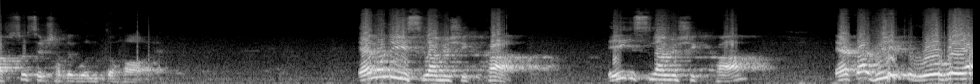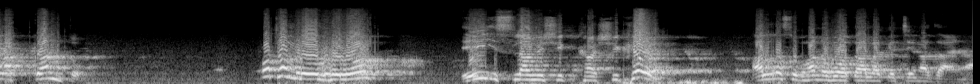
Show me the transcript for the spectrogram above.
আফসোসের সাথে বলতে হয়, এমনই ইসলামী শিক্ষা, এই ইসলামী শিক্ষা একাধিক রোগে আক্রান্ত। প্রথম রোগ হল এই ইসলামী শিক্ষা শিখেও আল্লাহ সুবহান চেনা যায় না।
